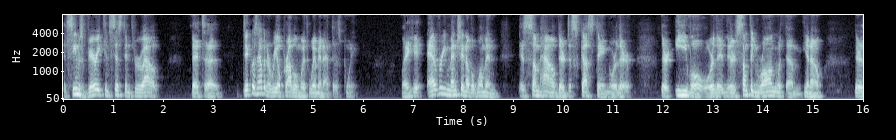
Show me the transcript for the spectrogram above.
it seems very consistent throughout that uh, Dick was having a real problem with women at this point. Like every mention of a woman is somehow they're disgusting or they're they're evil or they, there's something wrong with them. You know, they're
